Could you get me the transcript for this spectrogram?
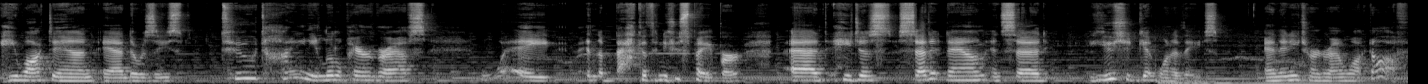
he walked in, and there was these two tiny little paragraphs way in the back of the newspaper, and he just set it down and said, "You should get one of these." And then he turned around and walked off.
